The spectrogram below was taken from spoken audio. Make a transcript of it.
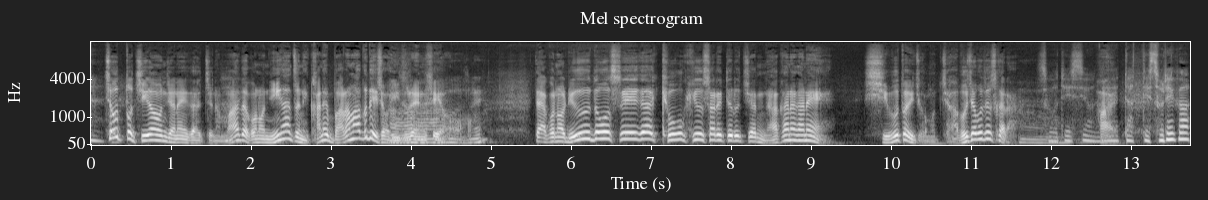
ちょっと違うんじゃないかっていうのはまだこの2月に金ばらまくでしょいずれにせよ。だからこの流動性が供給されてるうちはなかなかねしぶといというかもうジャブジャブですから。そうですよね、はい、だってそれが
